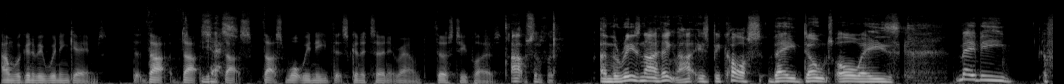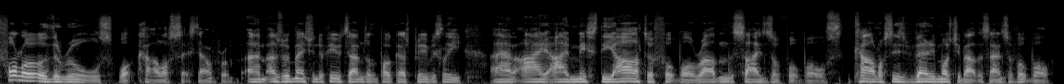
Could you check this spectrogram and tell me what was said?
and we're going to be winning games? That that that's Yes. that's that's what we need. That's going to turn it around. Those two players. Absolutely. And the reason I think that is because they don't always maybe follow the rules what Carlos sets down from. Um, as we've mentioned a few times on the podcast previously, um, I, I miss the art of football rather than the science of football. Carlos is very much about the science of football,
